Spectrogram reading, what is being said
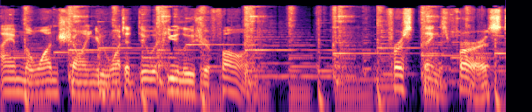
I am the one showing you what to do if you lose your phone. First things first,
